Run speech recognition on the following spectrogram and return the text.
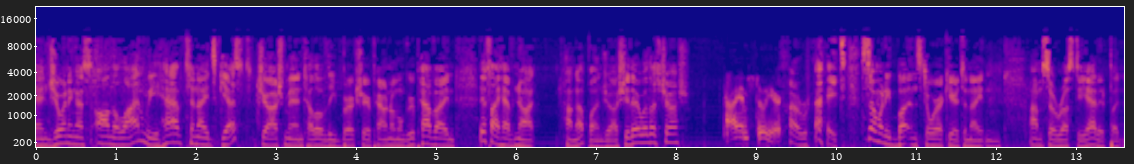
And joining us on the line, we have tonight's guest, Josh Mantello of the Berkshire Paranormal Group. Have I, if I have not hung up on Josh, you there with us, Josh? I am still here. All right. So many buttons to work here tonight, and I'm so rusty at it. But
